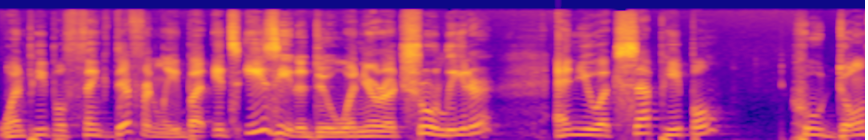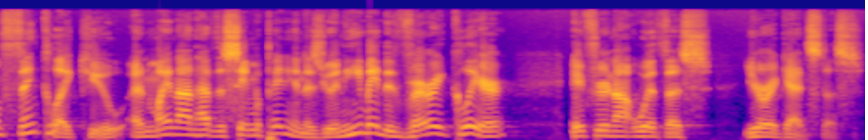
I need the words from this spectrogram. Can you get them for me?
when people think differently, but it's easy to do when you're a true leader and you accept people who don't think like you and might not have the same opinion as you. And he made it very clear if you're not with us, you're against us,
